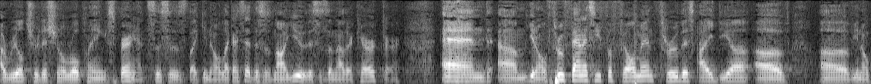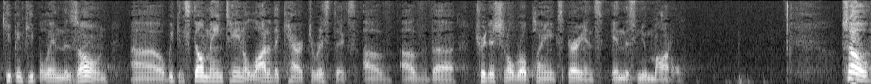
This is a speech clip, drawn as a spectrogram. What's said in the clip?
a real traditional role playing experience. This is like you know, like I said, this is not you. This is another character, and um, you know, through fantasy fulfillment, through this idea of of you know keeping people in the zone, uh, we can still maintain a lot of the characteristics of of the traditional role playing experience in this new model. So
